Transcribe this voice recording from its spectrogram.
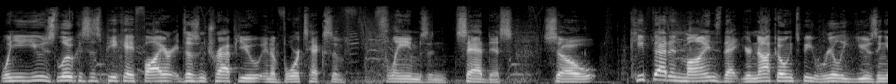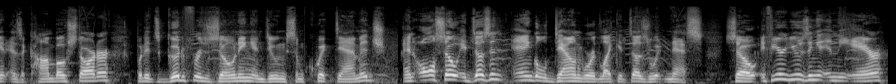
when you use Lucas's PK Fire, it doesn't trap you in a vortex of flames and sadness. So keep that in mind that you're not going to be really using it as a combo starter, but it's good for zoning and doing some quick damage. And also, it doesn't angle downward like it does with Ness. So if you're using it in the air,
